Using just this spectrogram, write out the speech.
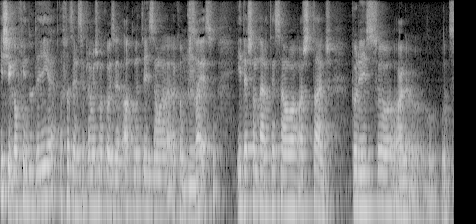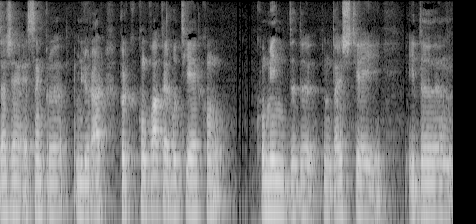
e chega ao fim do dia a fazerem sempre a mesma coisa, automatizam aquele uhum. processo e deixam de dar atenção aos detalhes. Por isso, olha, o, o desejo é, é, sempre melhorar, porque com qualquer luthier, com com o mínimo de, de, de modéstia e, e de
